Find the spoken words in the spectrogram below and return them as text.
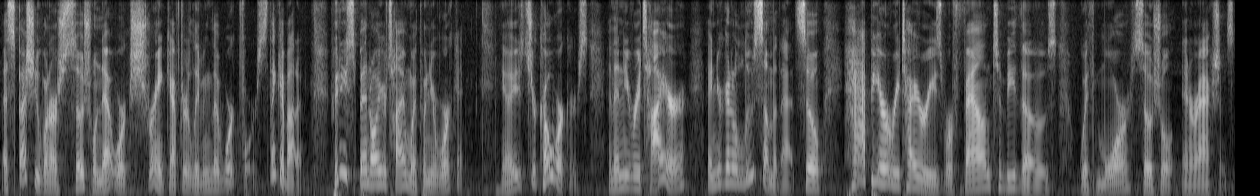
especially when our social networks shrink after leaving the workforce. Think about it. Who do you spend all your time with when you're working? You know, it's your coworkers. And then you retire and you're going to lose some of that. So, happier retirees were found to be those with more social interactions.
